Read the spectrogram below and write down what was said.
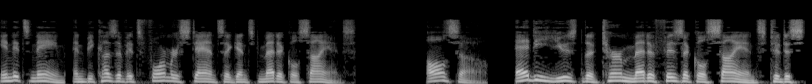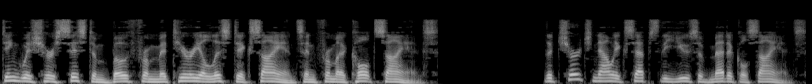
in its name, and because of its former stance against medical science. Also, Eddy used the term metaphysical science to distinguish her system both from materialistic science and from occult science. The Church now accepts the use of medical science.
